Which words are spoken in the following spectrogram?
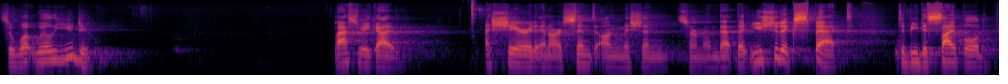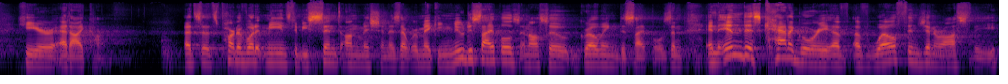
So, what will you do? Last week, I, I shared in our Sent on Mission sermon that, that you should expect to be discipled here at Icon. That's, that's part of what it means to be sent on mission, is that we're making new disciples and also growing disciples. And, and in this category of, of wealth and generosity,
